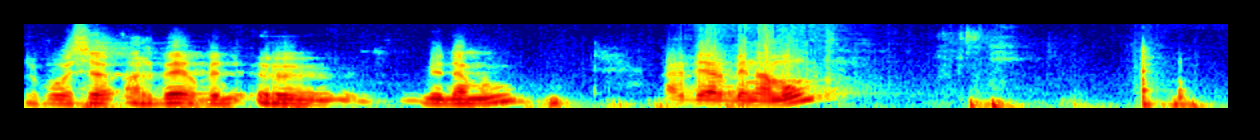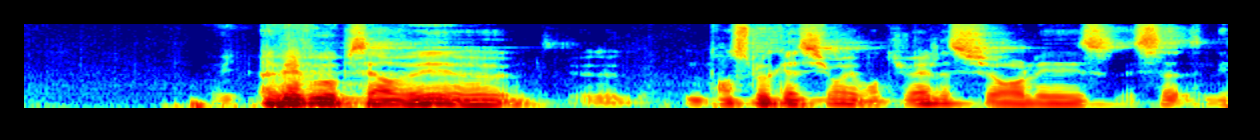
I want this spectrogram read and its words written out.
Le professeur Albert ben, euh, Benamou. Альбер Бенаму, Oui. Avez-vous observé euh, une translocation éventuelle sur les, les,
